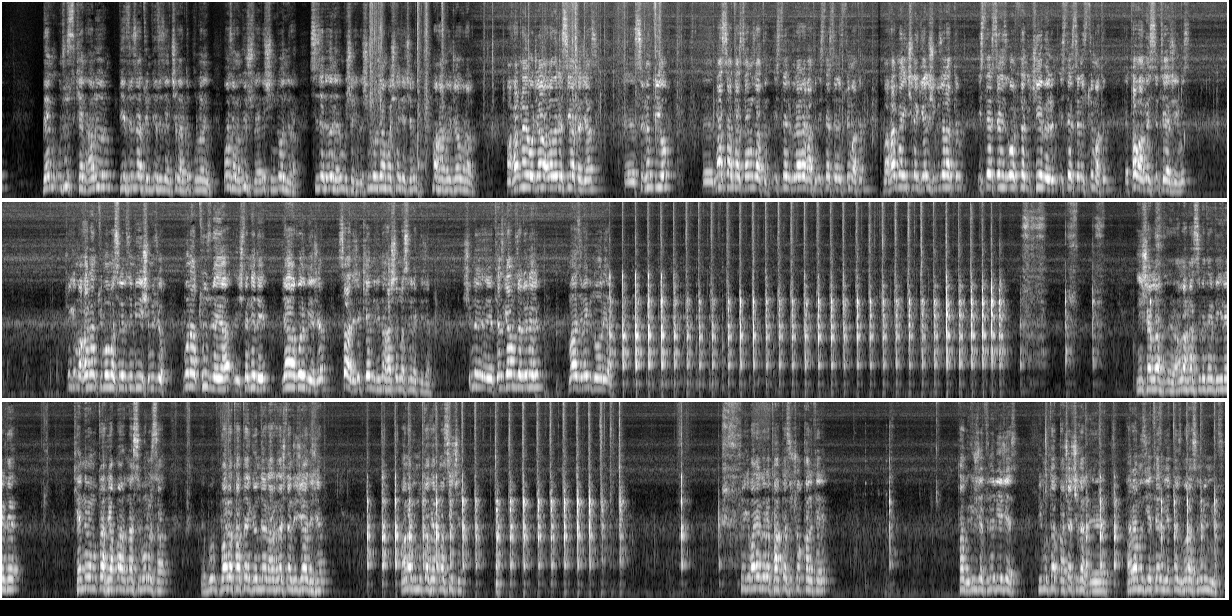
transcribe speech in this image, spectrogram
Ben ucuzken alıyorum, difrize atıyorum, difrizden çıkartıp kullanıyorum. O zaman 3 liraydı, şimdi 10 lira. Size de önerim bu şekilde. Şimdi ocağın başına geçelim, makarna ocağı vuralım. Makarnayı ocağa alaveresiye atacağız. E, sıkıntı yok. E, nasıl atarsanız atın. İster kırarak atın, isterseniz tüm atın. Makarnayı içine gelişi güzel attım. İsterseniz ortadan ikiye bölün, isterseniz tüm atın. E, tamamen sizin tercihiniz. Çünkü makarnanın tüm olmasıyla bizim bir işimiz yok. Buna tuz veya işte ne diyeyim yağ koymayacağım. Sadece kendiliğinden haşlanmasını bekleyeceğim. Şimdi e, tezgahımıza dönelim. Malzemeyi bir doğrayalım. İnşallah e, Allah nasip eder de ileride kendime mutfak yapma nasip olursa e, bu bana tahtayı gönderen arkadaştan rica edeceğim. Bana bir mutfak yapması için. Çünkü bana göre tahtası çok kaliteli. Tabi ücretini ödeyeceğiz. Bir mutfak kaça çıkar? E, paramız yeter mi yetmez mi orasını bilmiyoruz.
